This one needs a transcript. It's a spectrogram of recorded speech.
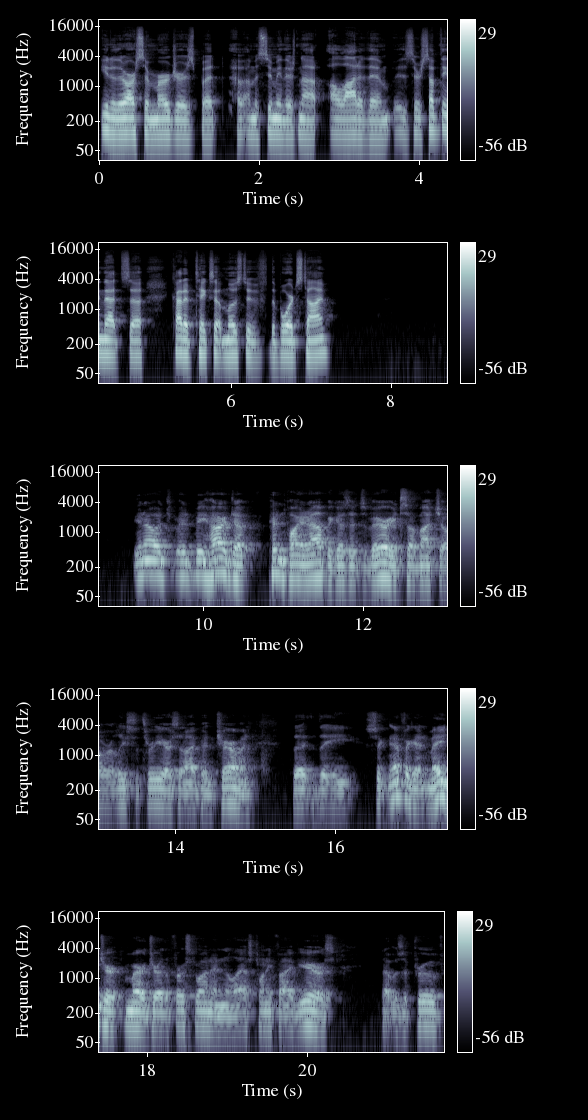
you know, there are some mergers, but I'm assuming there's not a lot of them. Is there something that's uh, kind of takes up most of the board's time? You know, it'd be hard to pinpoint it out because it's varied so much over at least the three years that I've been chairman. The the significant major merger, the first one in the last 25 years, that was approved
